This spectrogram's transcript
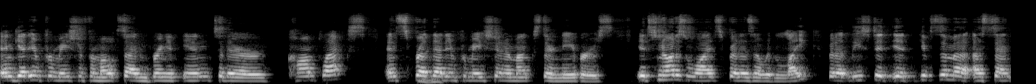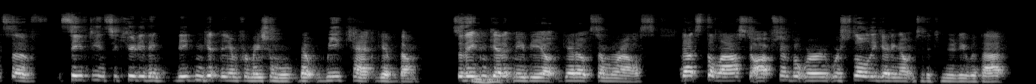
and get information from outside and bring it into their complex and spread that information amongst their neighbors. It's not as widespread as I would like, but at least it, it gives them a, a sense of safety and security. They, they can get the information that we can't give them. So they can mm-hmm. get it maybe out, get out somewhere else. That's the last option, but we're, we're slowly getting out into the community with that.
